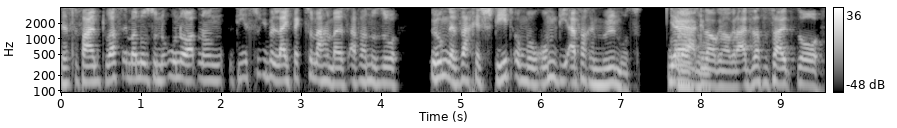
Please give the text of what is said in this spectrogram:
Das ist vor allem, du hast immer nur so eine Unordnung, die ist so übel leicht wegzumachen, weil es einfach nur so irgendeine Sache steht irgendwo rum, die einfach in Müll muss. Ja, ja, so. genau, genau, genau. Also das ist halt so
